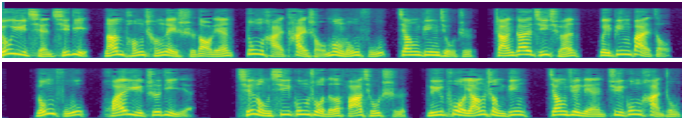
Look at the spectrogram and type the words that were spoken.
刘裕遣其弟南彭城内史道廉、东海太守孟龙福将兵救之，斩该集权，为兵败走。龙福怀玉之地也。秦陇西公硕德伐求池，屡破杨胜兵。将军敛拒攻汉中，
